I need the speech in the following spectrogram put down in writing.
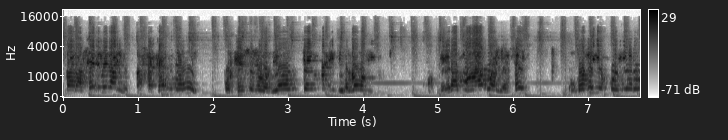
Para hacerme daño, para sacarme a mí, porque eso se volvió un tema ideológico, porque éramos agua y aceite. Entonces ellos cogieron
